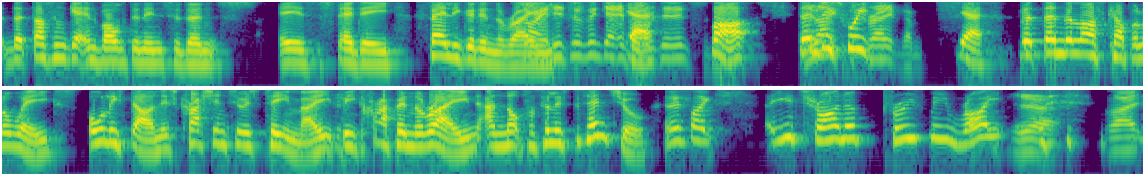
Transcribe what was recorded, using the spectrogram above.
that doesn't get involved in incidents, is steady, fairly good in the rain. Sorry, he doesn't get Yeah, involved in incidents. but he then this week, yeah. But then the last couple of weeks, all he's done is crash into his teammate, be crap in the rain, and not fulfill his potential. And it's like, are you trying to prove me right? Yeah, like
